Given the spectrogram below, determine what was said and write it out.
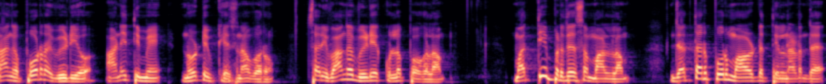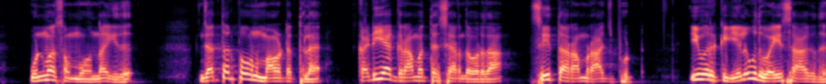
நாங்கள் போடுற வீடியோ அனைத்துமே நோட்டிஃபிகேஷனாக வரும். சரி வாங்க வீடியோக்குள்ளே போகலாம். மத்திய பிரதேச மாநிலம் ஜத்தர்பூர் மாவட்டத்தில் நடந்த உண்மை சம்பவம் தான் இது. ஜத்தர்பூர் மாவட்டத்தில் கடியா கிராமத்தை சேர்ந்தவர் தான் சீதாராம் ராஜ்புட். இவருக்கு எழுபது வயசு ஆகுது.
